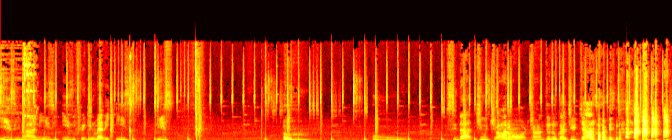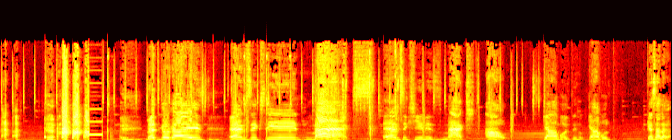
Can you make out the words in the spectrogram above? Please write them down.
easy man easy easy freaking very easy is सीधा चूचार हॉट शांतनु का चूचार hot Let's go, guys! M16 Max! M16 is maxed out. क्या बोलते हो? क्या बोलते कैसा लगा?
